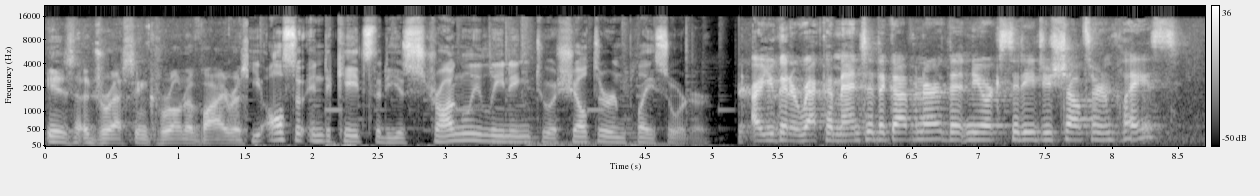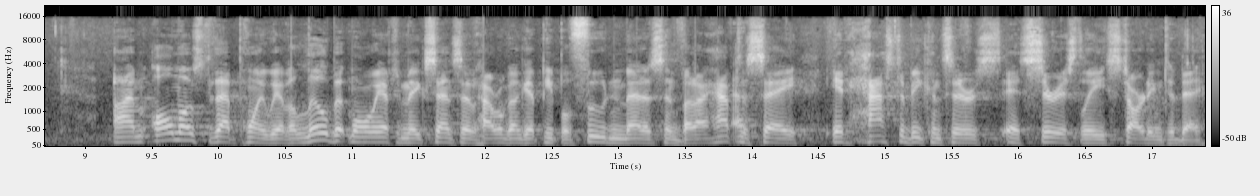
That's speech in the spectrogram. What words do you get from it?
is addressing coronavirus. He also indicates that he is strongly leaning to a shelter in place order. Are you going to recommend to the governor that New York City do shelter in place? I'm almost to that point. We have a little bit more we have to make sense of how we're going to get people food and medicine, but I have to say it has to be considered seriously starting today.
